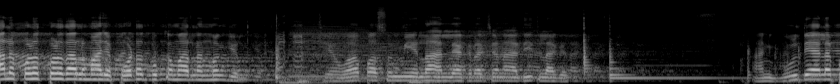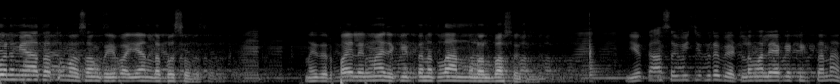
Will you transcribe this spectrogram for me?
आलं पळत पळत आलं माझ्या पोटात बुक्का मारला आणि मग गेलो. तेव्हापासून मी लहान लेकराच्या आधीच लागत. आणि गुळ द्यायला पण मी आता तुम्हाला सांगतो हे बाई यांना बसवलं नाहीतर पाहिलं ना माझ्या कीर्तनात लहान मुलाला बसवायचं एक असं विचित्र भेटलं मला एका कीर्तनात.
